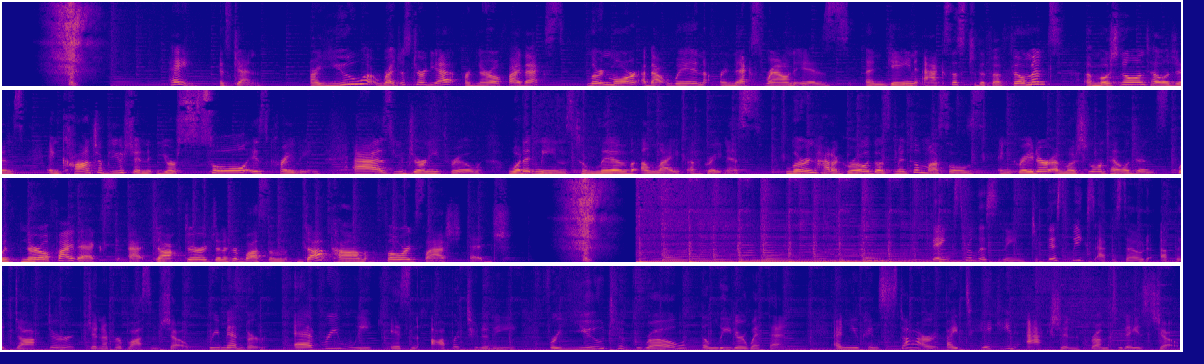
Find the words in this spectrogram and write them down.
Hey, it's Jen. Are you registered yet for Neuro 5X? Learn more about when our next round is and gain access to the fulfillment, emotional intelligence, and contribution your soul is craving as you journey through what it means to live a life of greatness. Learn how to grow those mental muscles and greater emotional intelligence with Neuro 5X at drjenniferblossom.com forward slash edge. Thanks for listening to this week's episode of the Dr. Jennifer Blossom Show. Remember, every week is an opportunity for you to grow the leader within, and you can start by taking action from today's show.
